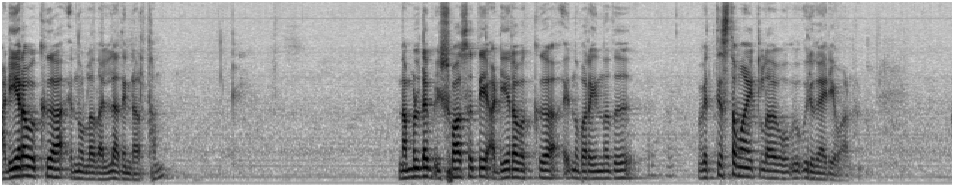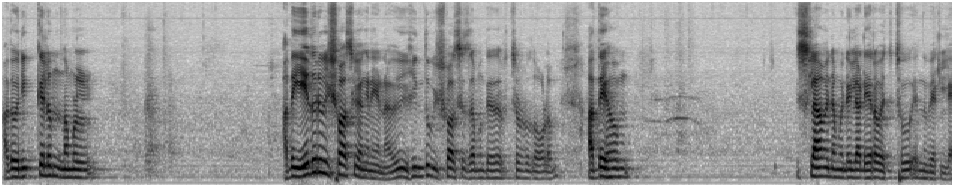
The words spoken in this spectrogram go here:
അടിയറ വെക്കുക എന്നുള്ളതല്ല അതിന്റെ അർത്ഥം. നമ്മളുടെ വിശ്വാസത്തെ അടിയറ വെക്കുക എന്ന് പറയുന്നത് വ്യത്യസ്തമായിട്ടുള്ള ഒരു കാര്യമാണ്. അതൊരിക്കലും നമ്മൾ അത് ഏതൊരു വിശ്വാസിയും അങ്ങനെയാണ്. ഹിന്ദു വിശ്വാസിയെ സംബന്ധിച്ചിടത്തോളം അദ്ദേഹം ഇസ്ലാമിന്റെ മുന്നിൽ അടിയറ വെച്ചു എന്ന് വരില്ല.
